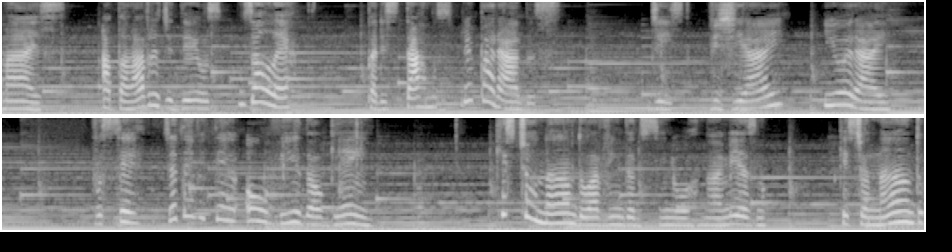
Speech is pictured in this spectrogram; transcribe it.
Mas a palavra de Deus nos alerta para estarmos preparados. Diz: vigiai e orai. Você já deve ter ouvido alguém questionando a vinda do Senhor, não é mesmo? Questionando,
